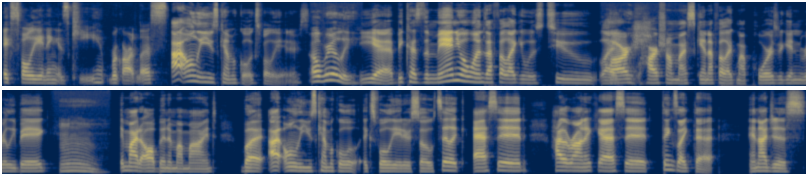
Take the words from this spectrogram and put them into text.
exfoliating is key regardless. I only use chemical exfoliators. Oh, really? Yeah, because the manual ones I felt like it was too like harsh, harsh on my skin. I felt like my pores were getting really big. Mm. It might have all been in my mind, but I only use chemical exfoliators, so salicylic acid, hyaluronic acid, things like that. And I just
